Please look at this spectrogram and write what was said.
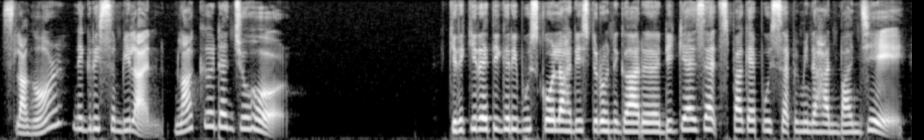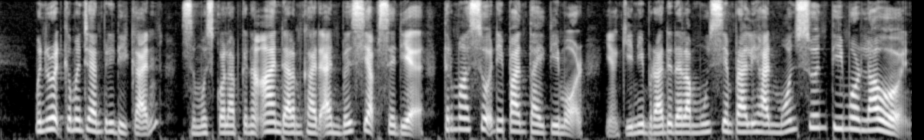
Selangor, Negeri Sembilan, Melaka dan Johor. Kira-kira 3,000 sekolah di seluruh negara digazet sebagai pusat pemindahan banjir. Menurut Kementerian Pendidikan, semua sekolah berkenaan dalam keadaan bersiap sedia termasuk di Pantai Timur yang kini berada dalam musim peralihan monsun Timur Laut.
